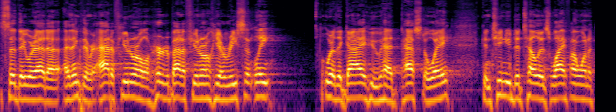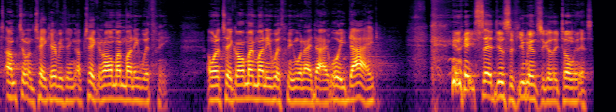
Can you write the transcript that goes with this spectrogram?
said they were at a, I think they were at a funeral or heard about a funeral here recently where the guy who had passed away continued to tell his wife, I want to, I'm going to take everything. I'm taking all my money with me. I want to take all my money with me when I die. Well, he died. and he said just a few minutes ago, they told me this.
